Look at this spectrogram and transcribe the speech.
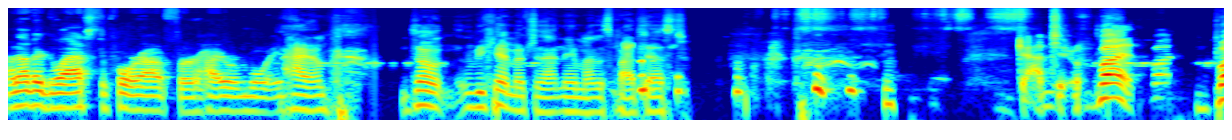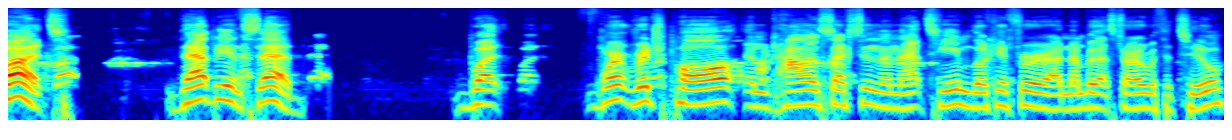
Another glass to pour out for Hiram Boyd. Hiram. Don't we can't mention that name on this podcast. Got to. But but that being said, but weren't Rich Paul and Collin Sexton and that team looking for a number that started with a two?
